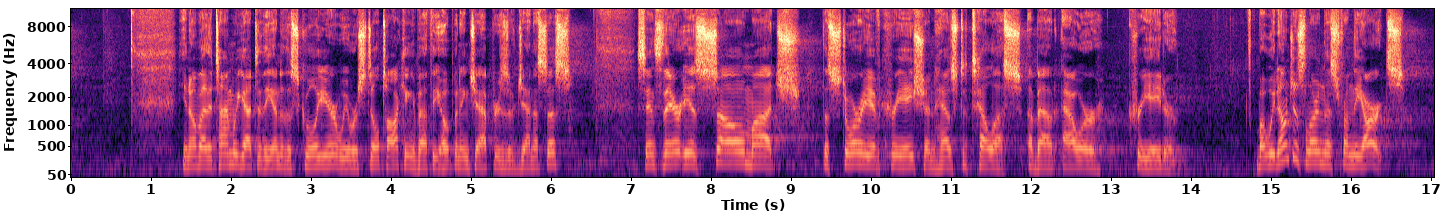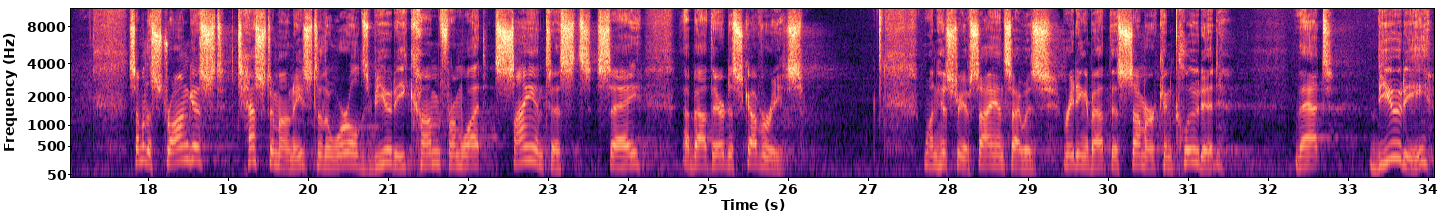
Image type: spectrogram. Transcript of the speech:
You know, by the time we got to the end of the school year, we were still talking about the opening chapters of Genesis since there is so much the story of creation has to tell us about our Creator. But we don't just learn this from the arts. Some of the strongest testimonies to the world's beauty come from what scientists say about their discoveries. One history of science I was reading about this summer concluded that beauty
